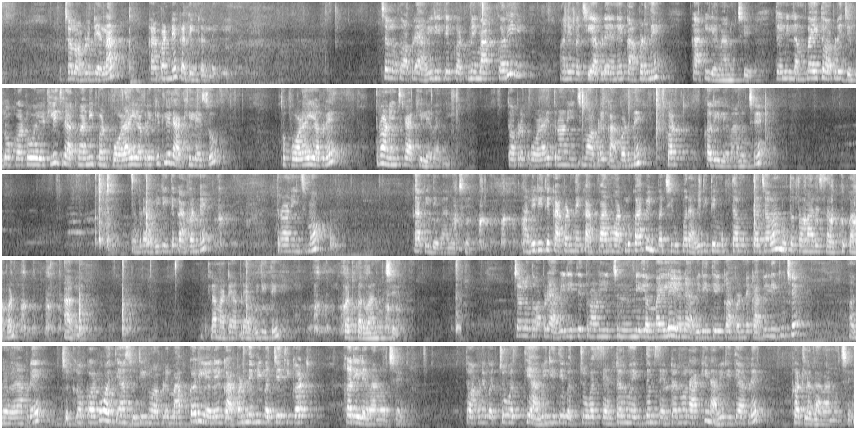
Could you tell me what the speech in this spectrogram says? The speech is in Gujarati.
તો ચલો, આપણે પહેલાં કાપડને કટિંગ કરી લઈએ. ચલો, તો આપણે આવી રીતે કટને માપ કરી અને પછી આપણે એને કાપડને કાપી લેવાનું છે. તો એની લંબાઈ તો આપણે જેટલો કટ હોય એટલી જ રાખવાની, પણ પહોળાઈ આપણે કેટલી રાખી લેશું? તો પહોળાઈ આપણે ત્રણ ઇંચ રાખી લેવાની. તો આપણે પહોળાઈ ત્રણ ઇંચમાં આપણે કાપડને કટ કરી લેવાનું છે. આપણે આવી રીતે કાપડને ત્રણ ઇંચમાં કાપી દેવાનું છે. આવી રીતે કાપડને કાપવાનું આટલું કાપીને પછી ઉપર આવી રીતે મૂકતા મૂકતા જવાનું તો તમારે સરખું કાપડ આવે. એટલા માટે આપણે આવી રીતે કટ કરવાનું છે. ચલો તો આપણે આવી રીતે ત્રણ ઇંચની લંબાઈ લઈ અને આવી રીતે કાપડને કાપી લીધું છે. અને હવે આપણે જેટલો કટ હોય ત્યાં સુધીનું આપણે માપ કરી અને કાપડને બી વચ્ચેથી કટ કરી લેવાનો છે. તો આપણે વચ્ચો વચ્ચથી આવી રીતે વચ્ચો વચ્ચ સેન્ટરમાં એકદમ સેન્ટરમાં રાખીને આવી રીતે આપણે કટ લગાવવાનો છે.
